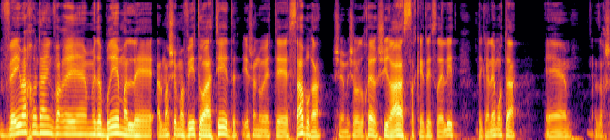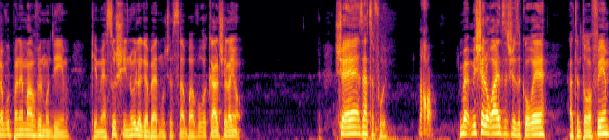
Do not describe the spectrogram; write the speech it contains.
ואם אנחנו עדיין כבר uh, מדברים על, uh, על מה שמביא איתו העתיד, יש לנו את uh, סברה, שמי שלא זוכר, שיר האס, שחקנית הישראלית, תגלם אותה. Uh, אז עכשיו אולפני מארוול מודיעים כי הם יעשו שינוי לגבי הדמות של סברה עבור הקהל של היום. שזה הצפוי. נכון. מי שלא ראה את זה שזה קורה, אתם מטורפים,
